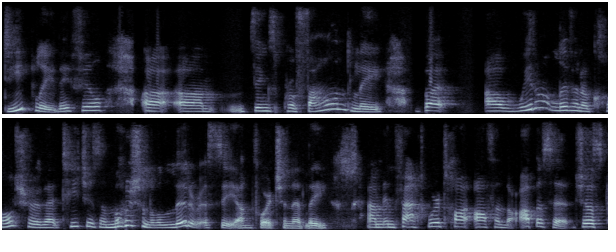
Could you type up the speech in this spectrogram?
deeply. They feel uh, um, things profoundly, but uh, we don't live in a culture that teaches emotional literacy, unfortunately. Um, in fact, we're taught often the opposite just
